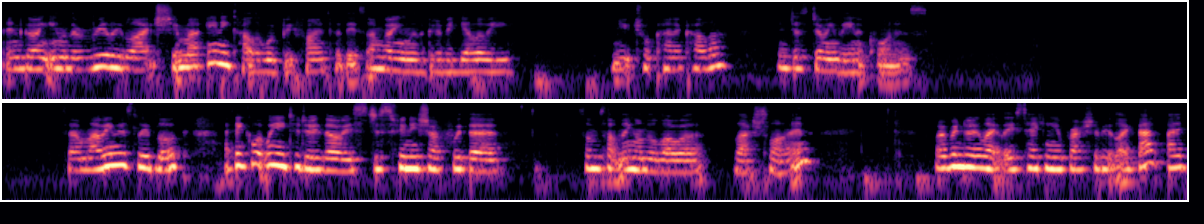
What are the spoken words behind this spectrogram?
and going in with a really light shimmer. Any colour would be fine for this. I'm going in with a bit of a yellowy neutral kind of colour and just doing the inner corners. So I'm loving this lid look. I think what we need to do though is just finish off with a some something on the lower lash line. What I've been doing lately is taking a brush a bit like that. I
